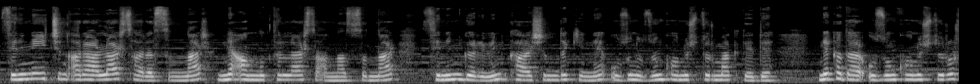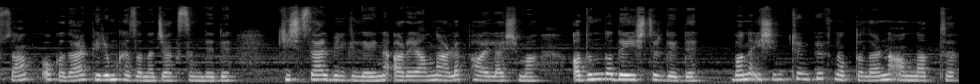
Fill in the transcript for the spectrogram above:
Seni ne için ararlarsa arasınlar, ne anlatırlarsa anlatsınlar. Senin görevin karşındakini uzun uzun konuşturmak dedi. Ne kadar uzun konuşturursan o kadar prim kazanacaksın dedi. Kişisel bilgilerini arayanlarla paylaşma. Adını da değiştir dedi. Bana işin tüm püf noktalarını anlattı.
